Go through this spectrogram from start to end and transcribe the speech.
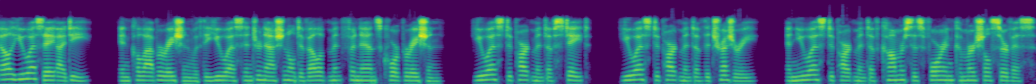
LUSAID, in collaboration with the U.S. International Development Finance Corporation, U.S. Department of State, U.S. Department of the Treasury, and U.S. Department of Commerce's Foreign Commercial Service,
